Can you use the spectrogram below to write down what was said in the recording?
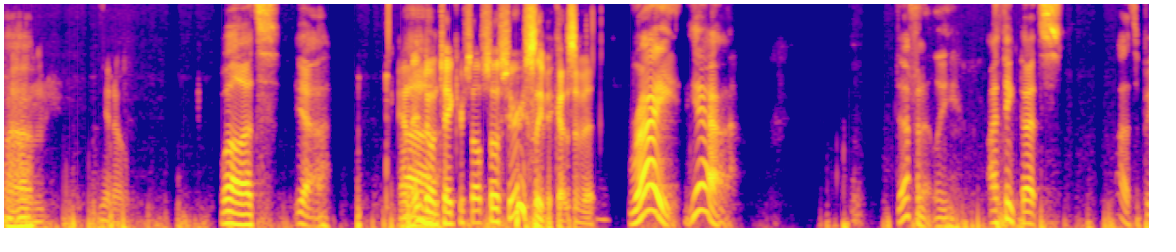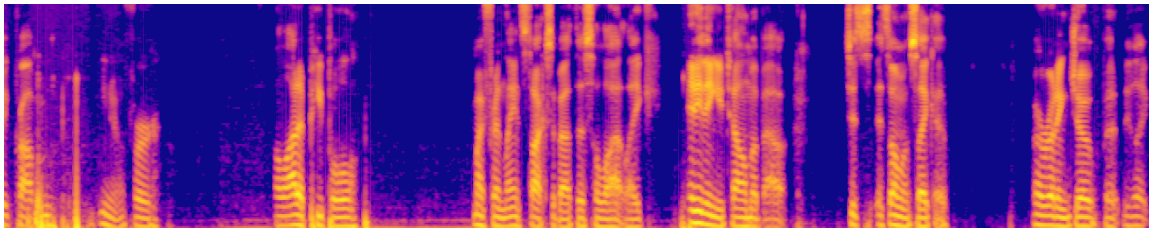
Uh-huh. Um, you know, well that's yeah and then Uh, don't take yourself so seriously because of it. Right. Yeah. Definitely. I think that's that's a big problem, you know, for a lot of people. My friend Lance talks about this a lot. Like anything you tell him about, just it's almost like a a running joke. But be like,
